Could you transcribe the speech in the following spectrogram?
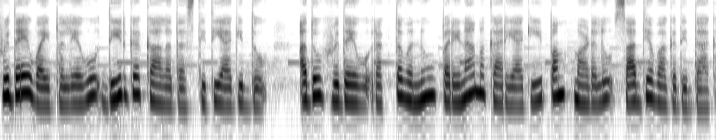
ಹೃದಯ ವೈಫಲ್ಯವು ದೀರ್ಘಕಾಲದ ಸ್ಥಿತಿಯಾಗಿದ್ದು ಅದು ಹೃದಯವು ರಕ್ತವನ್ನು ಪರಿಣಾಮಕಾರಿಯಾಗಿ ಪಂಪ್ ಮಾಡಲು ಸಾಧ್ಯವಾಗದಿದ್ದಾಗ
